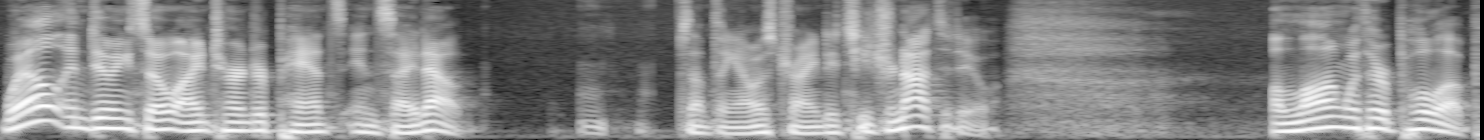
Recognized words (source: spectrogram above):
Well, in doing so, I turned her pants inside out. Something I was trying to teach her not to do. Along with her pull up,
